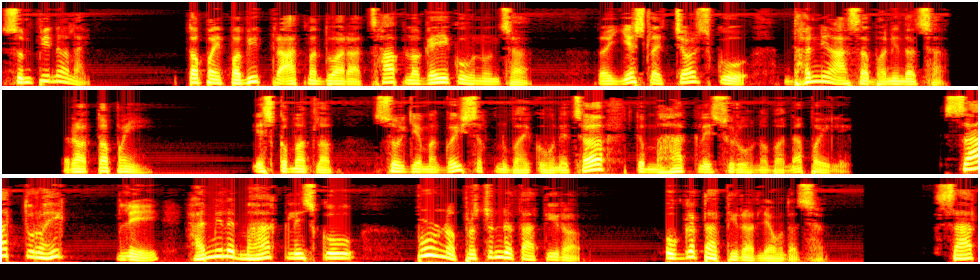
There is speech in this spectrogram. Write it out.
सुम्पिनलाई? तपाईँ पवित्र आत्माद्वारा छाप लगाइएको हुनुहुन्छ र यसलाई चर्चको धन्य आशा भनिन्दछ। र तपाईँ यसको मतलब स्वर्गीयमा गइसक्नु भएको हुनेछ त्यो महाक्लेश शुरू हुनुभन्दा पहिले। सात तुरहिकले हामीलाई महाक्लेशको पूर्ण प्रचण्डतातिर उग्रतातिर ल्याउँदछ। सात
